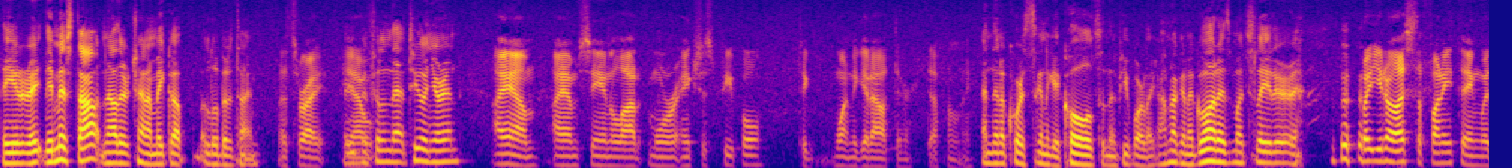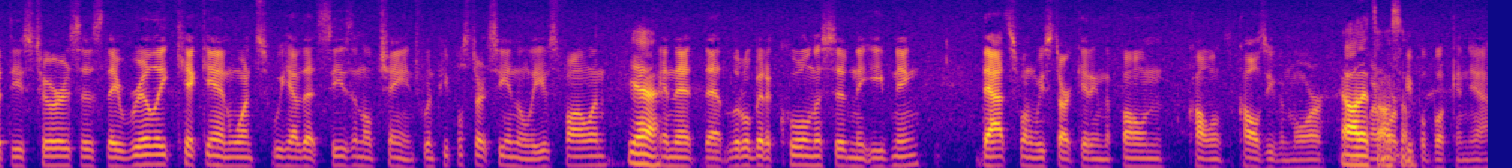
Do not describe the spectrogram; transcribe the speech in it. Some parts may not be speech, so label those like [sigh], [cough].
they they missed out. Now they're trying to make up a little bit of time. That's right. Have you been feeling that too on your end? I am. I am seeing a lot more anxious people to wanting to get out there. Definitely. And then of course it's gonna get cold, so then people are like, I'm not gonna go out as much later. [laughs] but you know that's the funny thing with these tours is they really kick in once we have that seasonal change when people start seeing the leaves falling yeah and that that little bit of coolness in the evening that's when we start getting the phone call, calls even more oh that's awesome more people booking yeah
